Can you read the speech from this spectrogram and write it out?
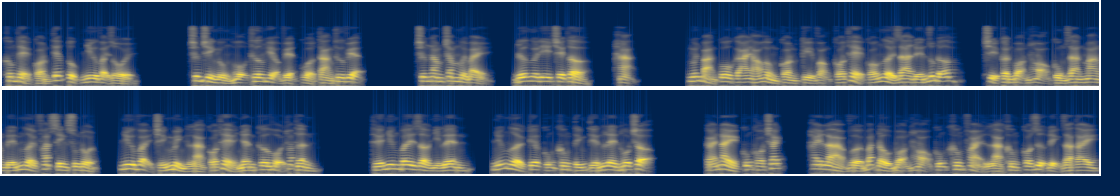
không thể còn tiếp tục như vậy rồi. Chương trình ủng hộ thương hiệu việt của tàng thư viện. Chương năm trăm mười bảy, đưa ngươi đi chế tờ, hạ. Nguyên bản cô gái áo hồng còn kỳ vọng có thể có người ra đến giúp đỡ chỉ cần bọn họ cùng gian mang đến người phát sinh xung đột, như vậy chính mình là có thể nhân cơ hội thoát thân. Thế nhưng bây giờ nhìn lên, những người kia cũng không tính tiến lên hỗ trợ. Cái này cũng có trách, hay là vừa bắt đầu bọn họ cũng không phải là không có dự định ra tay,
